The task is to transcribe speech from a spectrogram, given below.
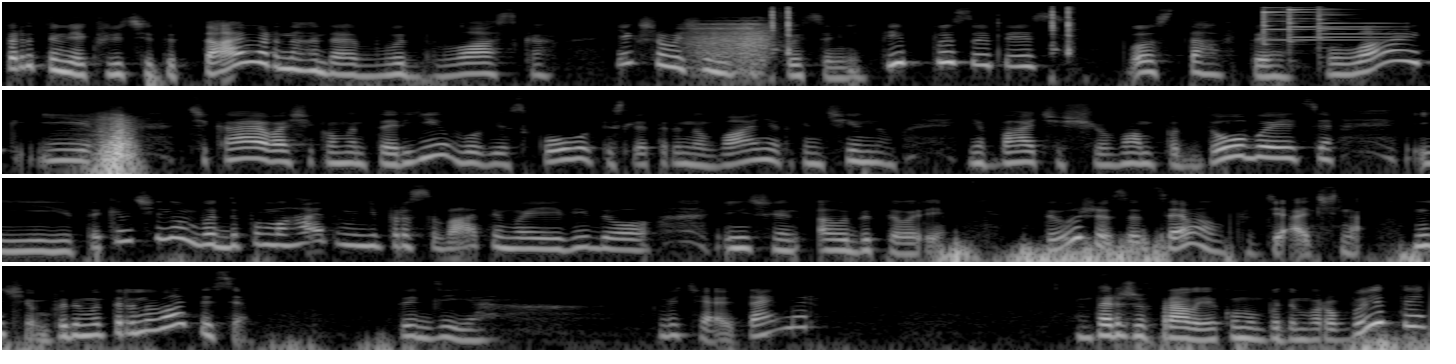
перед тим як включити таймер, нагадаю, будь ласка, якщо ви ще не підписані, підписуйтесь, поставте лайк і чекаю ваші коментарі обов'язково після тренування. Таким чином я бачу, що вам подобається, і таким чином ви допомагаєте мені просувати мої відео іншої аудиторії. Дуже за це вам вдячна. Ну що, будемо тренуватися? Тоді включаю таймер. Перша вправа, яку ми будемо робити,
